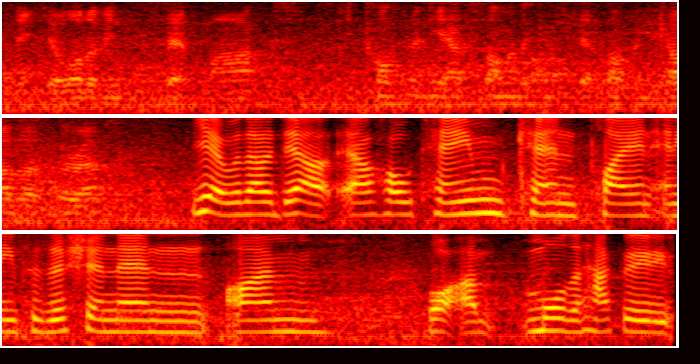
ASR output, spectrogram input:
particular, a lot of intercept marks. Are you confident you have someone that can step up and cover her absence? Yeah, without a doubt. Our whole team can play in any position, and I'm. Well, I'm more than happy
